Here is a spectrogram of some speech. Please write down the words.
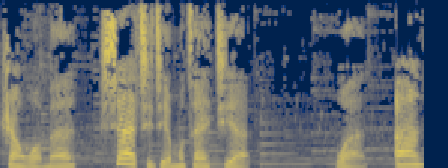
让我们下期节目再见，晚安。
